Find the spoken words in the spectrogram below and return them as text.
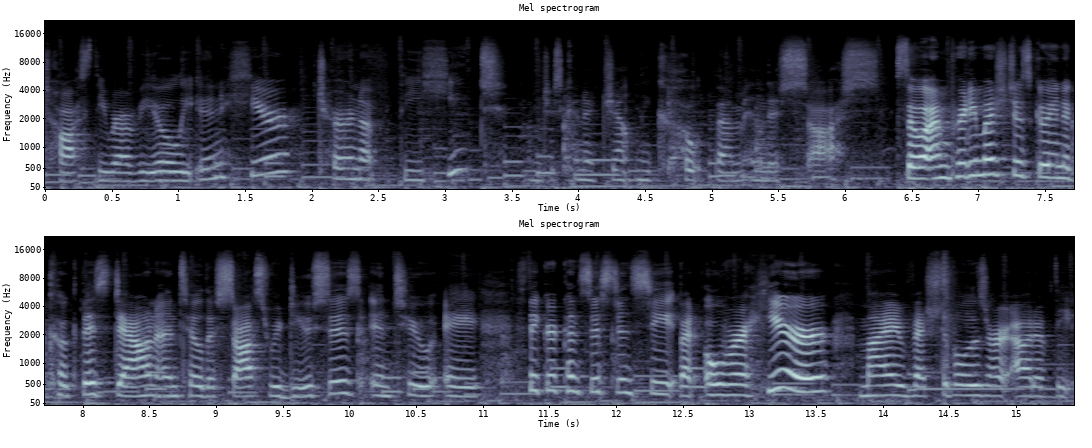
toss the ravioli in here, turn up the heat. I'm just gonna gently coat them in this sauce. So I'm pretty much just going to cook this down until the sauce reduces into a thicker consistency. But over here, my vegetables are out of the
